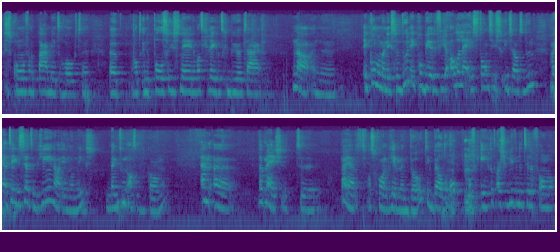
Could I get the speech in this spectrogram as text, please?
gesprongen van een paar meter hoogte... Had in de polsen gesneden, wat geregeld gebeurt daar... Nou, en, uh, ik kon er maar niks aan doen. Ik probeerde via allerlei instanties er iets aan te doen. Maar ja, tegen zetten begin je nou eenmaal niks. Daar ben ik toen achtergekomen. En uh, dat meisje, het, uh, nou ja, dat was gewoon op een gegeven moment dood. Ik belde op of ik Ingrid alsjeblieft in de telefoon mocht.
